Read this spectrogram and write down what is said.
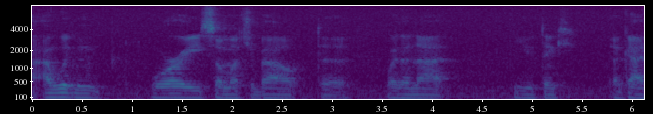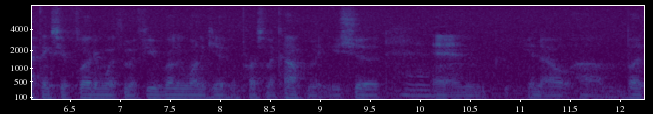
I, I wouldn't worry so much about the, whether or not you think a guy thinks you're flirting with him. If you really want to give a person a compliment, you should. Mm-hmm. And you know, um, but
